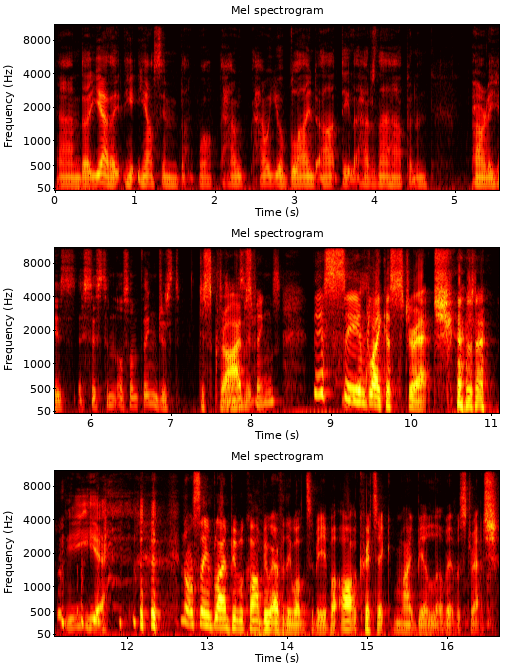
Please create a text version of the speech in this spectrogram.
And uh, yeah, they, he, he asks him like, "Well, how how are you a blind art dealer? How does that happen?" And apparently his assistant or something just Describes things. This seemed Yeah. like a stretch. I don't know. yeah, not saying blind people can't be whatever they want to be, but art critic might be a little bit of a stretch.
